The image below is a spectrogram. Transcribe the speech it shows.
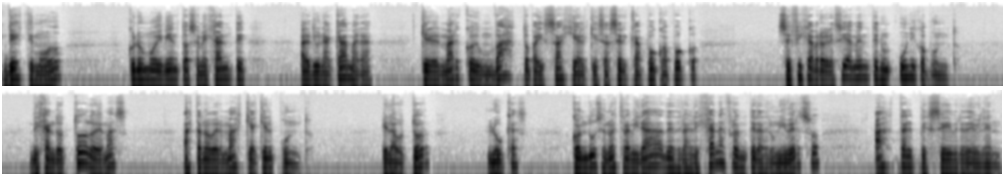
De este modo, con un movimiento semejante al de una cámara que en el marco de un vasto paisaje al que se acerca poco a poco, se fija progresivamente en un único punto, dejando todo lo demás hasta no ver más que aquel punto. El autor, Lucas, conduce nuestra mirada desde las lejanas fronteras del universo hasta el pesebre de Belén.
